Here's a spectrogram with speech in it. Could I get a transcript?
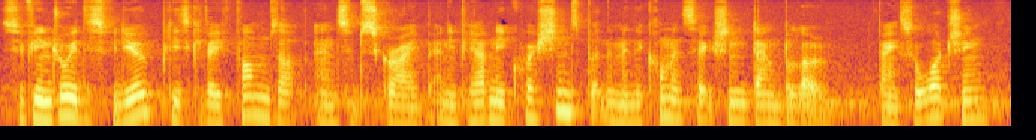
So if you enjoyed this video please give a thumbs up and subscribe and if you have any questions put them in the comment section down below. Thanks for watching.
